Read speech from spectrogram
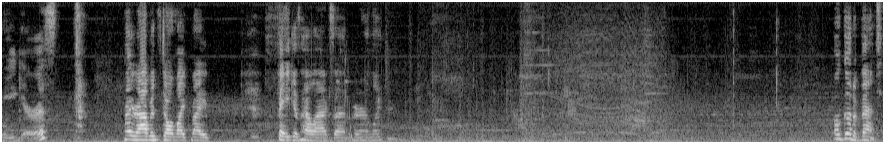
me, Garrus. my rabbits don't like my fake as hell accent, apparently. Oh, good event.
